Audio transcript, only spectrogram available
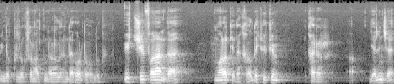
1996'ın aralığında orada olduk. 3 yıl falan da Malatya'da kaldık. Hüküm karar gelince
